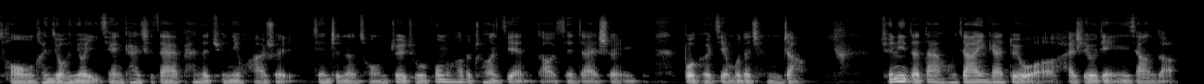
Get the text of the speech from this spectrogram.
从很久很久以前开始在 Pan 的群里划水，见证了从最初公众号的创建到现在摄影博客节目的成长。群里的大家应该对我还是有点印象的，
